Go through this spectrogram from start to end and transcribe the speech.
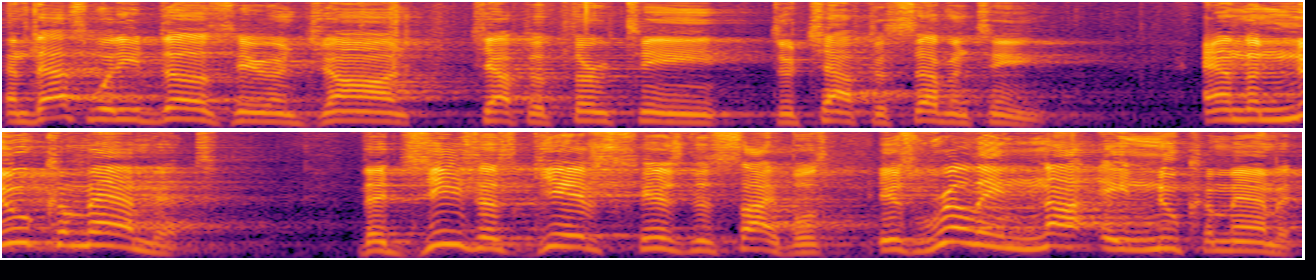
And that's what he does here in John chapter 13 to chapter 17. And the new commandment that Jesus gives his disciples is really not a new commandment.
